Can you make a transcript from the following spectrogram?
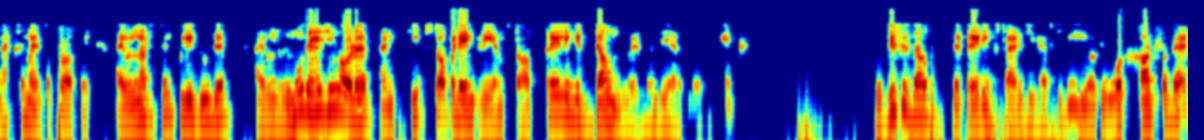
maximize the profit. I will not simply do that. I will remove the hedging order and keep stop at entry and stop trailing it downward when they are closing So this is how the trading strategy has to be. You have to work hard for that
